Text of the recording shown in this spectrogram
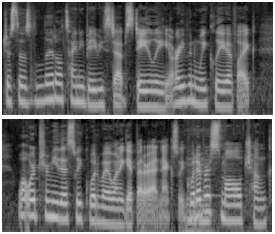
just those little tiny baby steps daily or even weekly of like, what worked for me this week? What do I want to get better at next week? Mm-hmm. Whatever small chunk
